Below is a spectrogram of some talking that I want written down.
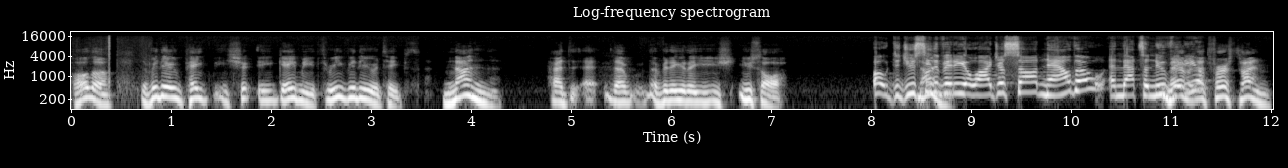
Hold on. The video tape he, sh- he gave me three videotapes. None had uh, the, the video that you, sh- you saw. Oh, did you see the video I just saw now, though? And that's a new Never. video? That's first time.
